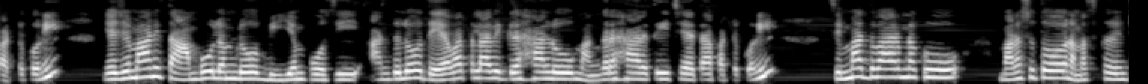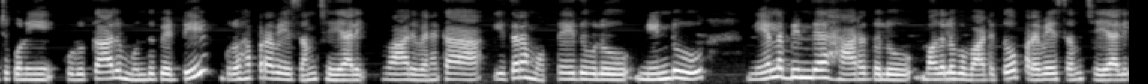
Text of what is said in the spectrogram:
పట్టుకొని యజమాని తాంబూలంలో బియ్యం పోసి అందులో దేవతల విగ్రహాలు మంగరహారతి చేత పట్టుకొని సింహద్వారమునకు మనసుతో నమస్కరించుకుని కుడుకాలు ముందు పెట్టి గృహప్రవేశం చేయాలి. వారి వెనక ఇతర ముత్తైదువులు నిండు నీళ్ళ బిందె హారతులు మొదలగు వాటితో ప్రవేశం చేయాలి.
